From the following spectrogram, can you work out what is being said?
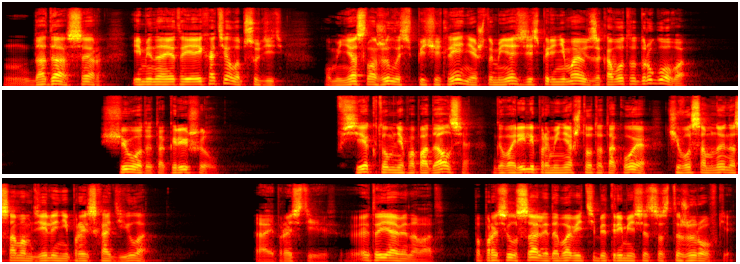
Да-да, сэр, именно это я и хотел обсудить. У меня сложилось впечатление, что меня здесь принимают за кого-то другого. С чего ты так решил? Все, кто мне попадался, говорили про меня что-то такое, чего со мной на самом деле не происходило. Ай, прости, это я виноват. Попросил Салли добавить тебе три месяца стажировки.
